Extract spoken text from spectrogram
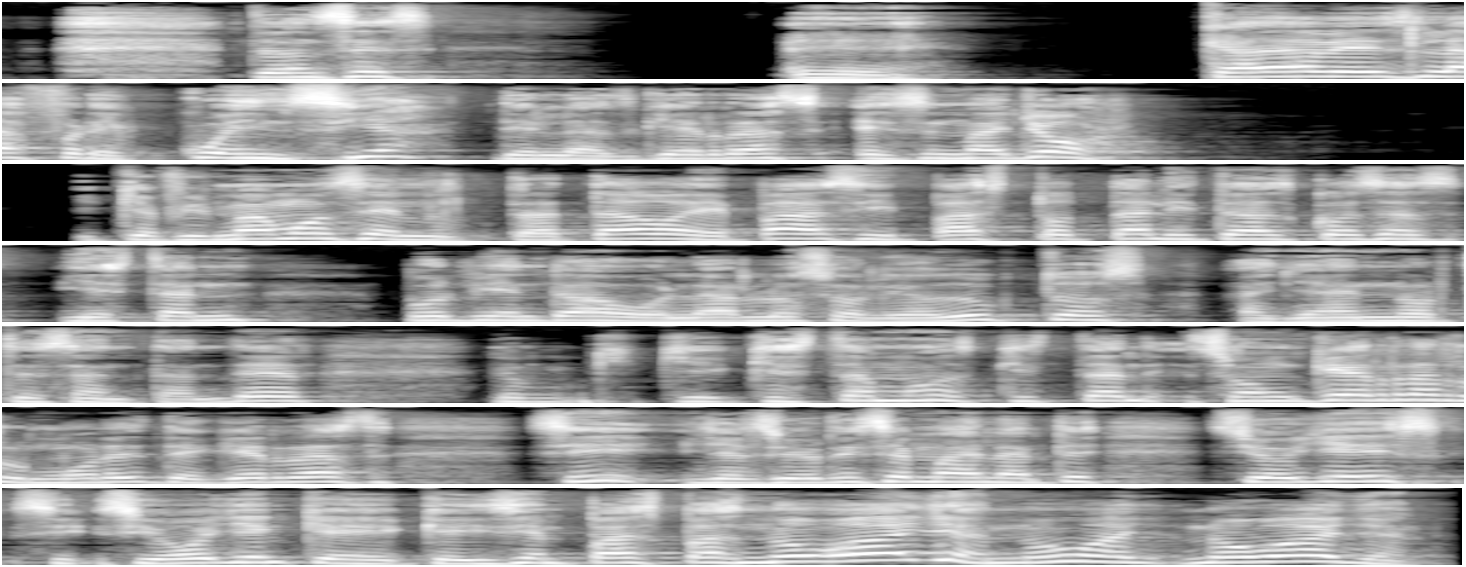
Entonces, eh, cada vez la frecuencia de las guerras es mayor. Y que firmamos el Tratado de Paz y Paz Total y todas las cosas y están volviendo a volar los oleoductos allá en Norte Santander. ¿Qué, estamos? ¿Qué están? Son guerras, rumores de guerras. Sí, y el Señor dice más adelante, si, oyes, si, oyen que, dicen paz, paz, no vayan, no vayan, no vayan.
